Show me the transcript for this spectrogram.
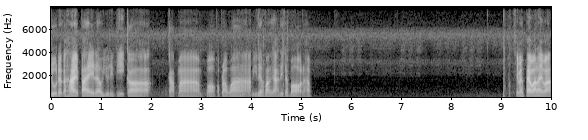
จู่ๆเธอก็หายไปแล้วอยู่ดีๆก็กลับมาบอกกับเราว่า มีเรื่องบางอย่างที่จะบอกนะครับใช่แม่งแปลว่าอะไรวะ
